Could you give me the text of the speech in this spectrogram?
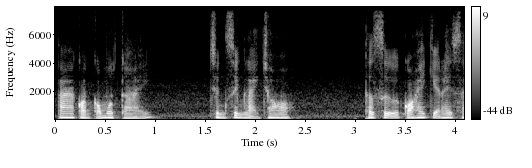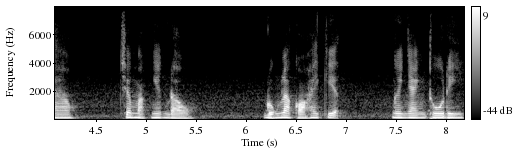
Ta còn có một cái. Trừng sinh lại cho. Thật sự có hai kiện hay sao? Trương mặt nghiêng đầu. Đúng là có hai kiện. Ngươi nhanh thu đi.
